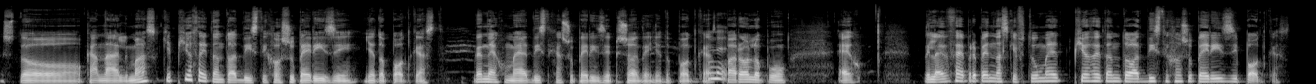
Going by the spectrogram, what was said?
στο κανάλι μας. Και ποιο θα ήταν το αντίστοιχο super easy για το podcast; Δεν έχουμε αντίστοιχα super easy επεισόδια για το podcast, Ναι. παρόλο που έχω... Δηλαδή θα έπρεπε να σκεφτούμε ποιο θα ήταν το αντίστοιχο super easy podcast.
